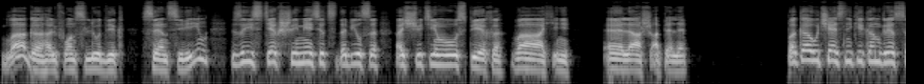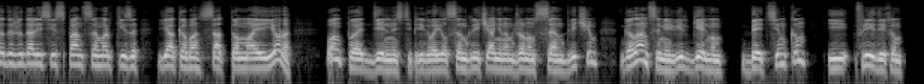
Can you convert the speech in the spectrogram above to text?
Благо Альфонс Людвиг Сен-Северин за истекший месяц добился ощутимого успеха в Аахене, Эля-Шапеле. Пока участники Конгресса дожидались испанца-маркиза Якоба Сатто-Майора, он по отдельности переговорил с англичанином Джоном Сэндвичем, голландцами Вильгельмом Беттинком и Фридрихом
